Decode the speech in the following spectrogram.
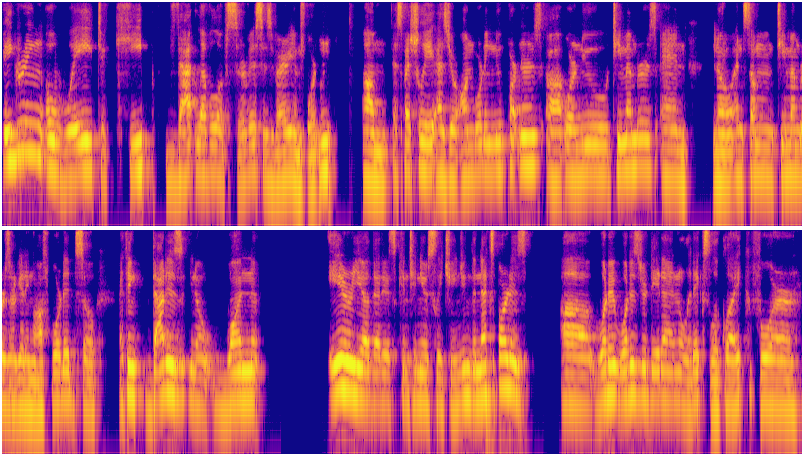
figuring a way to keep that level of service is very important, um, especially as you're onboarding new partners uh, or new team members, and you know, and some team members are getting offboarded. So I think that is you know one area that is continuously changing. The next part is uh, what what does your data analytics look like for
